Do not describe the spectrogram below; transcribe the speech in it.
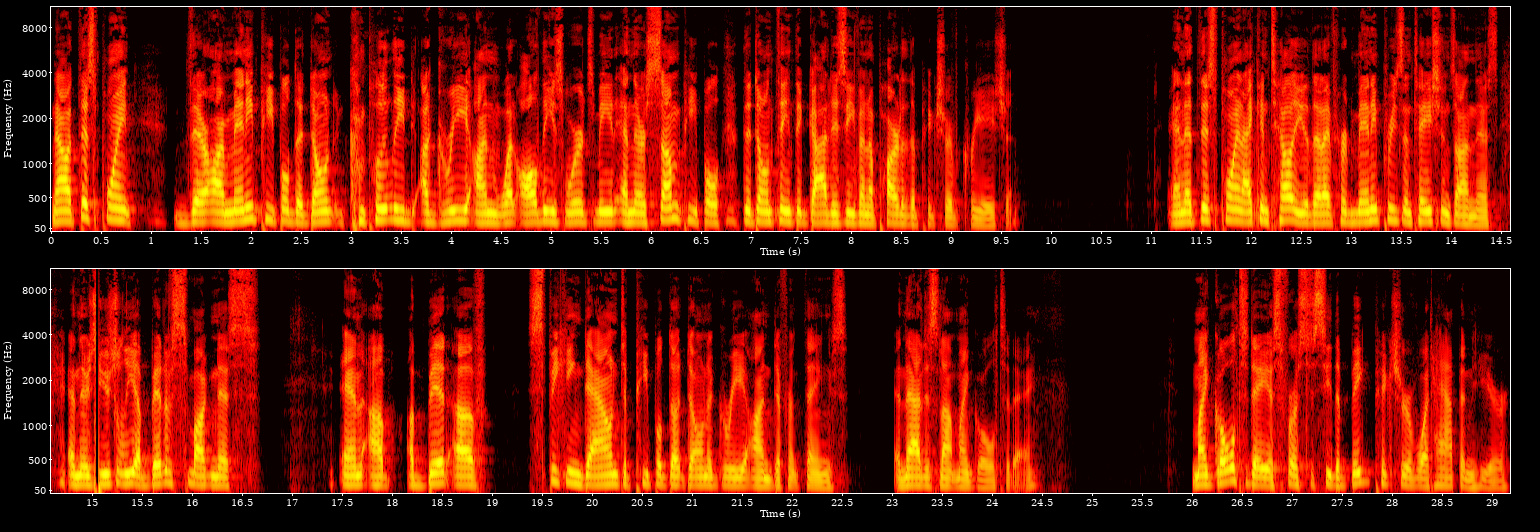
Now, at this point, there are many people that don't completely agree on what all these words mean, and there are some people that don't think that God is even a part of the picture of creation. And at this point, I can tell you that I've heard many presentations on this, and there's usually a bit of smugness and a, a bit of speaking down to people that don't agree on different things. And that is not my goal today. My goal today is for us to see the big picture of what happened here.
